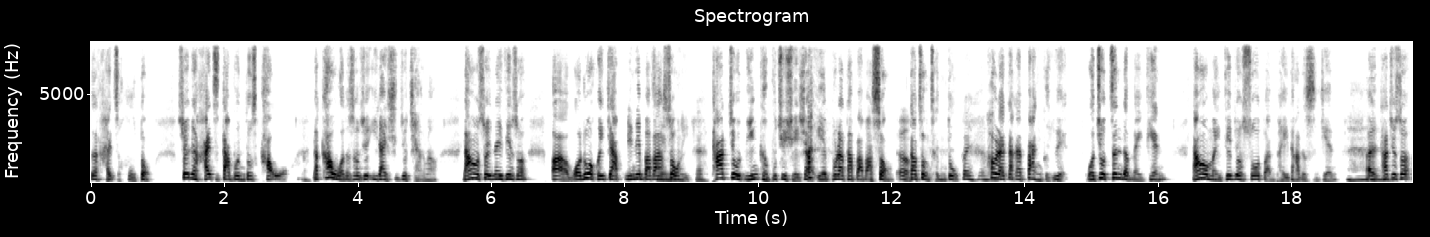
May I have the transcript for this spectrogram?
跟孩子互动，所以呢，孩子大部分都是靠我。那靠我的时候，就依赖性就强了。然后，所以那一天说，啊、我如果回家，明天爸爸送你，嗯他就宁可不去学校，也不让他爸爸送，嗯到这种程度。会后来大概半个月，我就真的每天，然后每天就缩短陪他的时间。呃，他就说，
